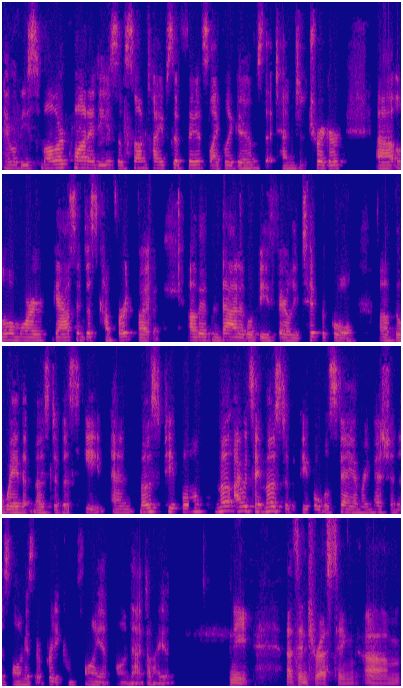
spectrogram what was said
there will be smaller quantities of some types of foods like legumes that tend to trigger uh, a little more gas and discomfort, but other than that, it will be fairly typical of the way that most of us eat. And most people, mo- I would say most of the people will stay in remission as long as they're pretty compliant on that diet. Neat. That's interesting. Um,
